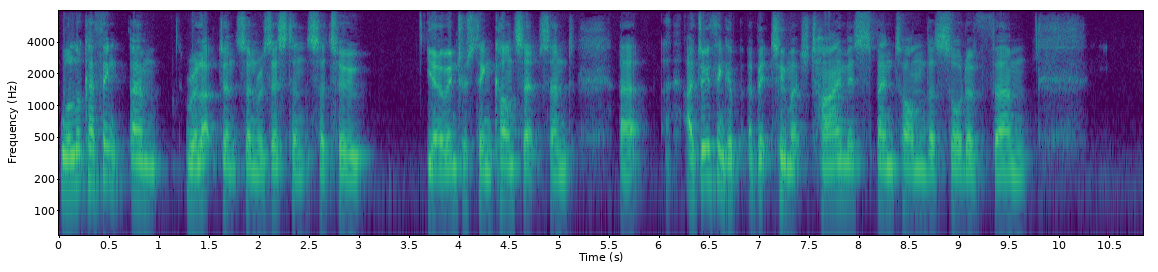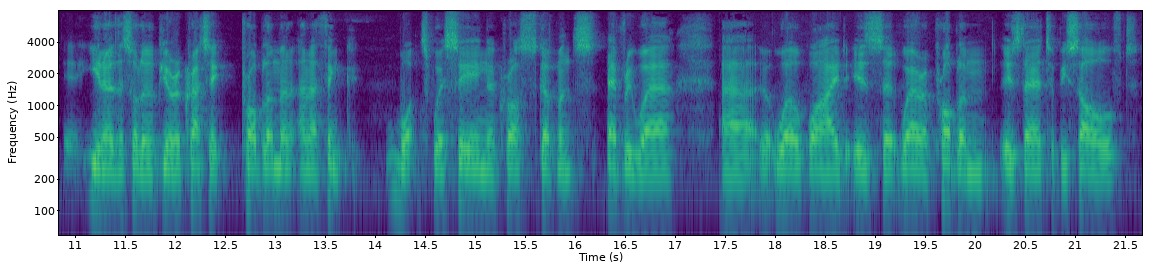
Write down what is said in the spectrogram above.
Well, look, I think um, reluctance and resistance are two you know interesting concepts, and uh, I do think a, a, bit too much time is spent on the sort of um, you know the sort of bureaucratic problem, and, and I think what we're seeing across governments everywhere uh, worldwide is that where a problem is there to be solved,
